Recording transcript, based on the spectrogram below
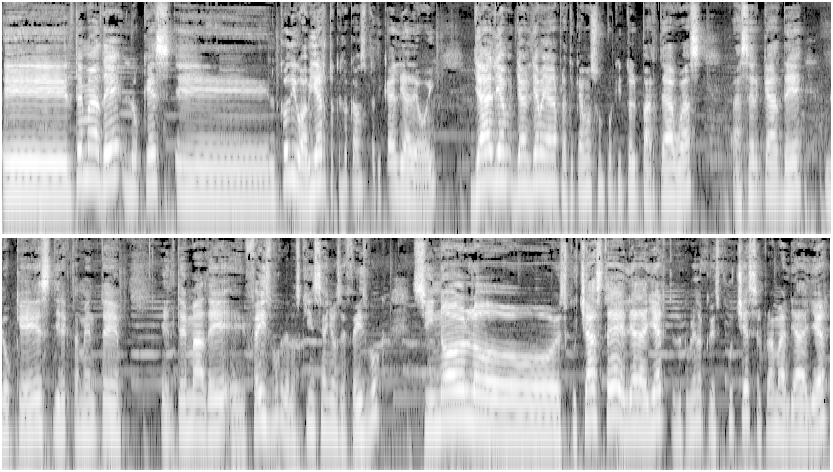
eh, el tema de lo que es eh, el código abierto, que es lo que vamos a platicar el día de hoy. Ya el día, ya el día de mañana platicamos un poquito el parteaguas acerca de lo que es directamente el tema de eh, Facebook, de los 15 años de Facebook. Si no lo escuchaste el día de ayer, te recomiendo que escuches el programa del día de ayer.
